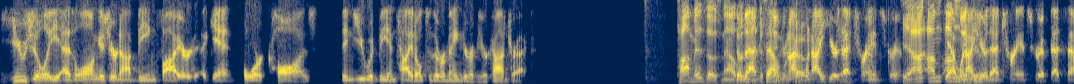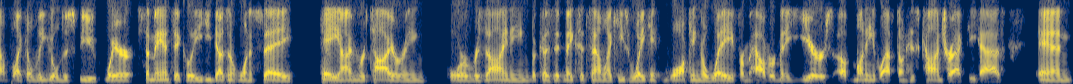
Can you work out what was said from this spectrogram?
usually, as long as you're not being fired again for cause, then you would be entitled to the remainder of your contract. Tom Izzo's now So the that longest sounds tenured when I, coach. when I hear Yeah. that transcript. Yeah, I- I'm, Yeah, I'm when with I you. hear that transcript, that sounds like a legal dispute where semantically he doesn't want to say, "Hey, I'm retiring" or resigning because it makes it sound like he's waking, walking away from however many years of money left on his contract he has, and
